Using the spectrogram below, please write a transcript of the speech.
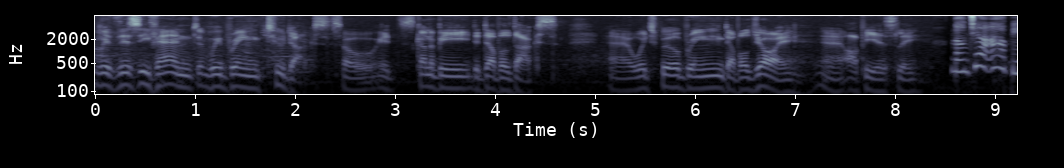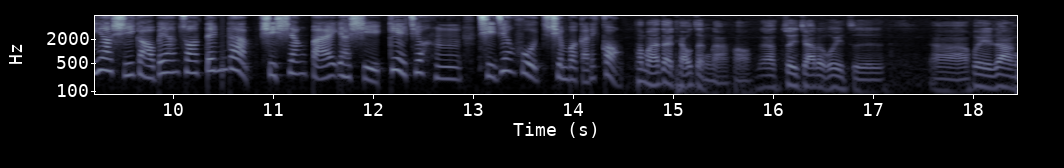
With this event, we bring two ducks, so it's going to be the double ducks, uh, which will bring double joy, uh, obviously. 两只阿比亚死狗要安怎展览？是相白也是隔足远？市政府全无甲你讲。他们还在调整啦，哈，那最佳的位置啊、会让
